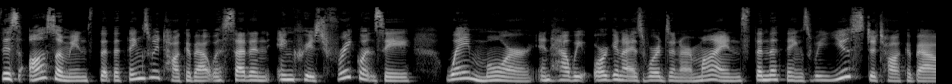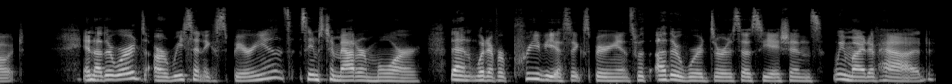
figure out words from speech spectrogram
This also means that the things we talk about with sudden increased frequency weigh more in how we organize words in our minds than the things we used to talk about. In other words, our recent experience seems to matter more than whatever previous experience with other words or associations we might have had.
